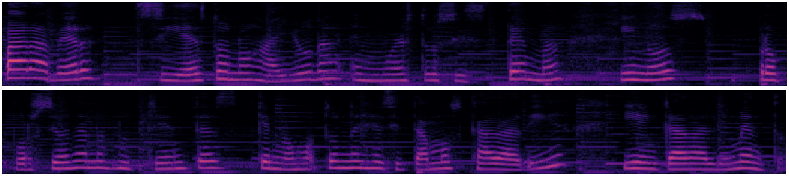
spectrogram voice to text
para ver si esto nos ayuda en nuestro sistema y nos proporciona los nutrientes que nosotros necesitamos cada día y en cada alimento.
